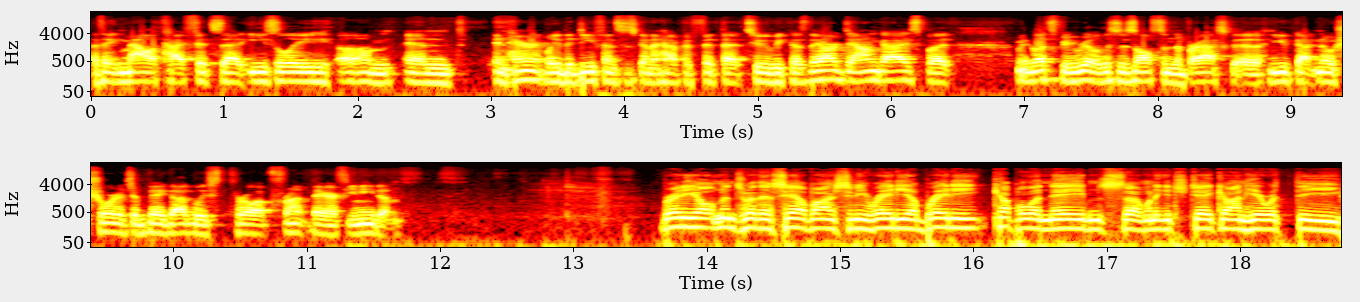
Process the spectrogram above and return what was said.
I think Malachi fits that easily. Um, and inherently, the defense is going to have to fit that too because they are down guys. But I mean, let's be real. This is also Nebraska. You've got no shortage of big uglies to throw up front there if you need them. Brady Oltmans with us, Hail Varsity Radio. Brady, couple of names I want to get your take on here with the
